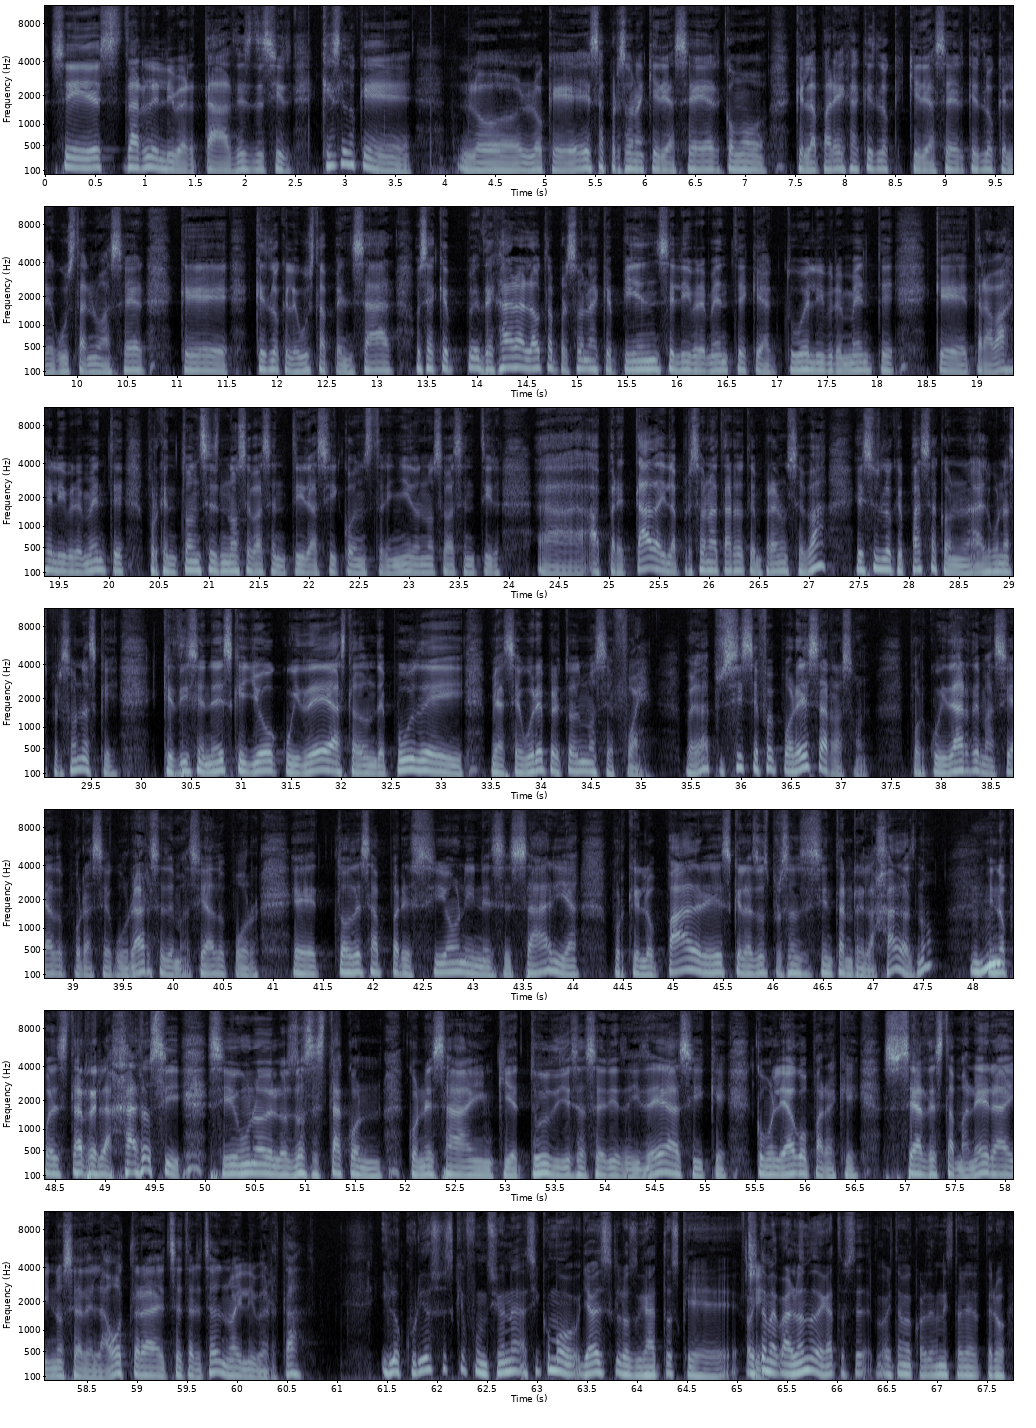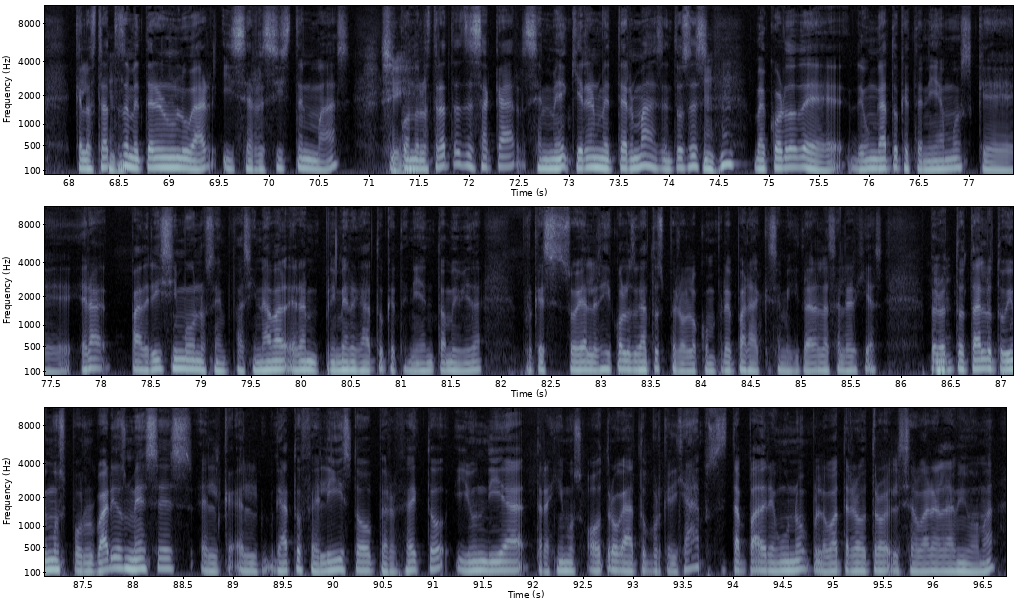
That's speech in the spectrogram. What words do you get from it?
Sí, es darle libertad, es decir, ¿qué es lo que lo, lo, que esa persona quiere hacer, como que la pareja, qué es lo que quiere hacer, qué es lo que le gusta no hacer, qué, qué es lo que le gusta pensar. O sea, que dejar a la otra persona que piense libremente, que actúe libremente, que trabaje libremente, porque entonces no se va a sentir así constreñido, no se va a sentir ah, apretada y la persona tarde o temprano se va. Eso es lo que pasa con algunas personas que, que dicen es que yo cuidé hasta donde pude y me aseguré, pero todo el mundo se fue. ¿Verdad? Pues sí se fue por esa razón, por cuidar demasiado, por asegurarse demasiado, por eh, toda esa presión innecesaria, porque lo padre es que las dos personas se sientan relajadas, ¿no? Y no puede estar relajado si, si uno de los dos está con, con esa inquietud y esa serie de ideas y que cómo le hago para que sea de esta manera y no sea de la otra, etcétera, etcétera. No hay libertad. Y lo curioso es que funciona así como, ya ves, los gatos que... Ahorita me, hablando de gatos, eh, ahorita me acordé de una historia, pero que los tratas de meter en un lugar y se resisten más. Y cuando los tratas de sacar, se me quieren meter más. Entonces, me acuerdo de, de un gato que teníamos que era padrísimo, nos fascinaba, era el primer gato que tenía en toda mi vida, porque soy alérgico a los gatos, pero lo compré para que se me quitaran las alergias. Pero en total lo tuvimos por varios meses, el, gato feliz, todo perfecto, y un día trajimos otro gato porque dije, ah, pues está padre uno, pues lo voy a traer otro, el voy a mi mamá.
